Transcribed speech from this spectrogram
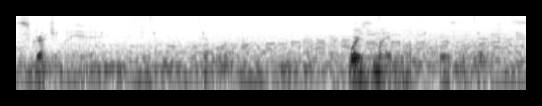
Scratching my head and wondering, where's my lo- where's the office?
